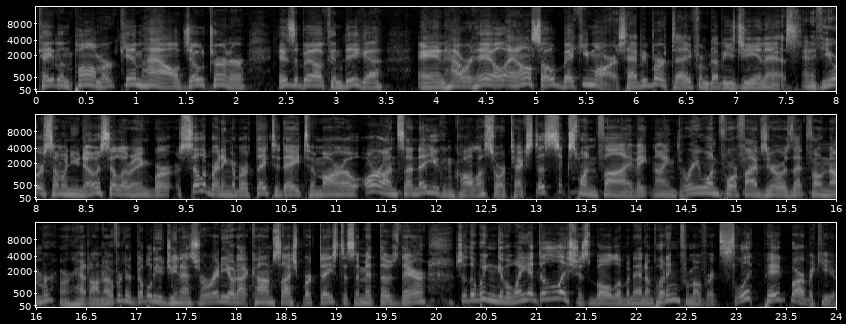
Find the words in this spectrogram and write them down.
Caitlin Palmer, Kim Howell, Joe Turner, Isabel Candiga, and Howard Hill, and also Becky Morris. Happy birthday from WGNS. And if you or someone you know is celebrating, bir- celebrating a birthday today, tomorrow, or on Sunday, you can call us or text us 615 893 1450 is that phone number, or head on over to WGNSradio.com slash birthdays to submit those there so that we can give away a delicious bowl of banana pudding from over at Slick Pig Barbecue.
